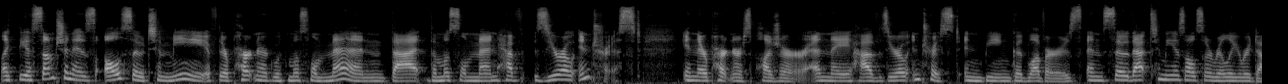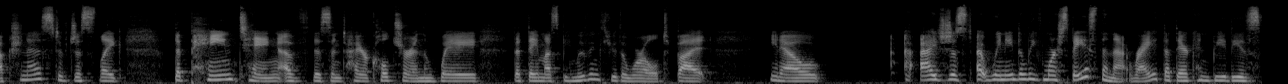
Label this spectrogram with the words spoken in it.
Like the assumption is also to me, if they're partnered with Muslim men, that the Muslim men have zero interest in their partner's pleasure and they have zero interest in being good lovers. And so that to me is also really reductionist of just like the painting of this entire culture and the way that they must be moving through the world. But, you know, I just, uh, we need to leave more space than that, right? That there can be these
